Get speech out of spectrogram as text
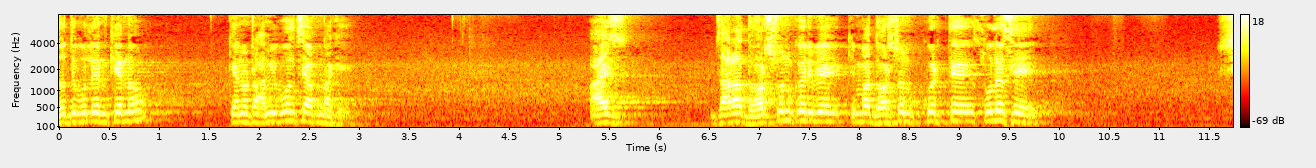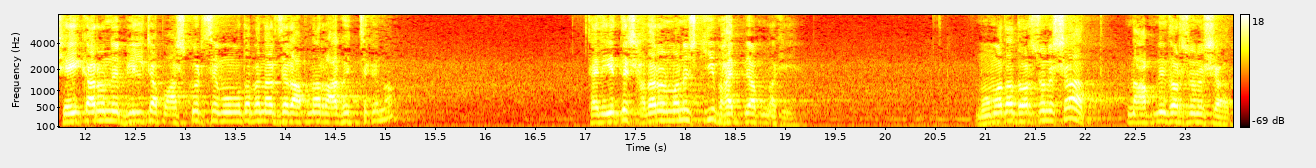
যদি বলেন কেন? কেনটা আমি বলছি আপনাকে। আজ যারা ধর্ষণ করবে কিংবা ধর্ষণ করতে চলেছে সেই কারণে বিলটা পাশ করছে মমতা ব্যানার্জির আপনার রাগ হচ্ছে কেন? তাহলে এতে সাধারণ মানুষ কি ভাববে আপনাকে? মমতা ধর্ষণের সাথ না আপনি ধর্ষণের সাথ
